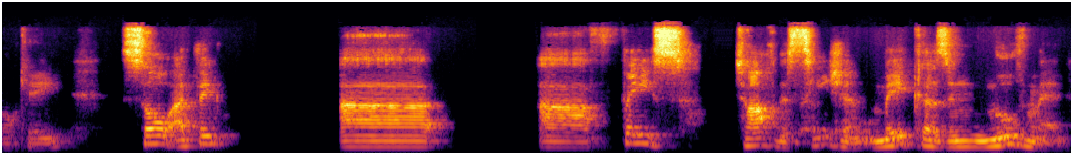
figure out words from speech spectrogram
okay? So i think uh, uh face tough decision make us in movement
